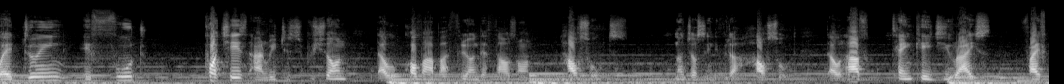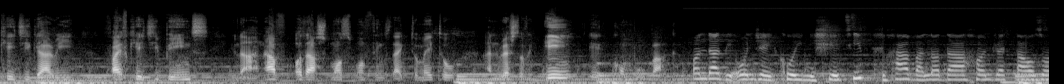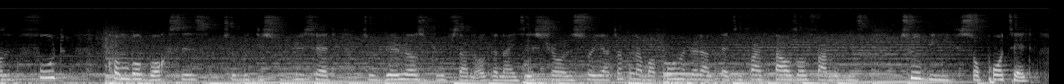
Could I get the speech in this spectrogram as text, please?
we're doing a food purchase and redistribution that will cover about 300,000 households, not just individual household, that will have 10 kg rice, 5 kg gari, 5 kg beans, you know, and have other small, small things like tomato and rest of it in a combo bag. Under the Ounje Eko initiative, you have another 100,000 food combo boxes to be distributed to various groups and organizations. So you're talking about 435,000 families to be supported.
